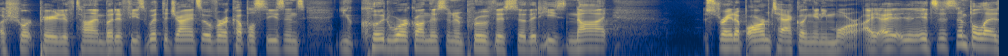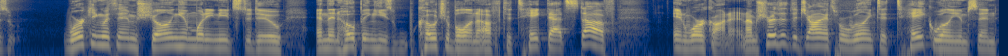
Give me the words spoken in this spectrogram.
a short period of time, but if he's with the Giants over a couple seasons, you could work on this and improve this so that he's not straight up arm tackling anymore. I, I it's as simple as working with him, showing him what he needs to do, and then hoping he's coachable enough to take that stuff and work on it. And I'm sure that the Giants were willing to take Williamson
